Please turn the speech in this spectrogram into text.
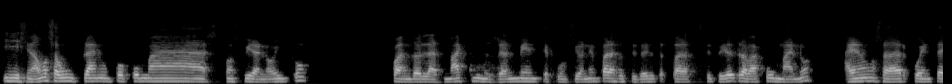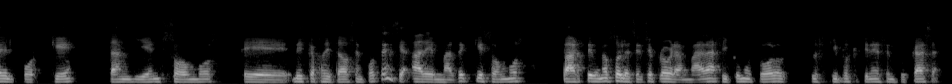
Y si vamos a un plan un poco más conspiranoico, cuando las máquinas realmente funcionen para sustituir, para sustituir el trabajo humano, ahí vamos a dar cuenta del por qué también somos eh, discapacitados en potencia, además de que somos parte de una obsolescencia programada, así como todos los, equipos que tienes en tu casa.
